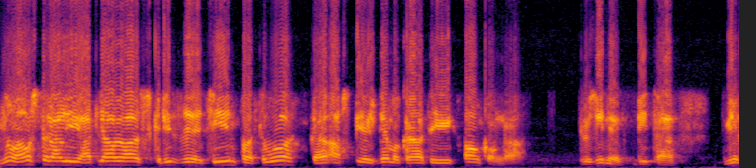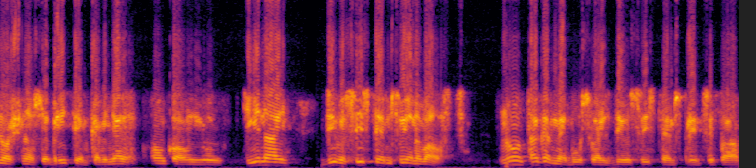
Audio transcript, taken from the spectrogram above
Nu, Austrālija atļāvās kritizēt Ķīnu par to, ka apspiež demokrātiju Hongkongā. Jūs zināt, bija tā vienošanās ar Britiem, ka viņi Hongkongu Ķīnai, divas sistēmas, viena valsts. Nu, tagad nebūs vairs divas sistēmas principā.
